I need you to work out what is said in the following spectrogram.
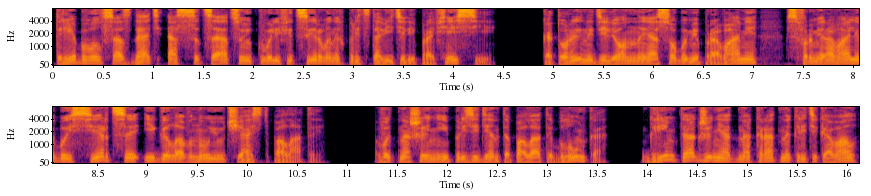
требовал создать ассоциацию квалифицированных представителей профессии, которые, наделенные особыми правами, сформировали бы сердце и головную часть палаты. В отношении президента палаты Блунка Грим также неоднократно критиковал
